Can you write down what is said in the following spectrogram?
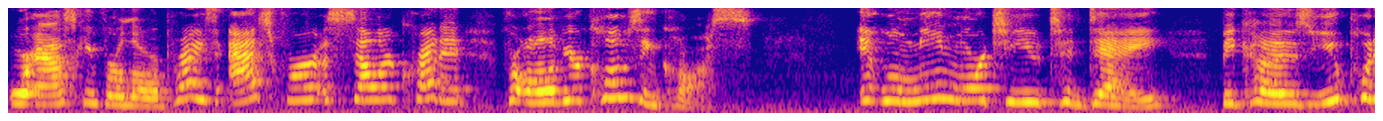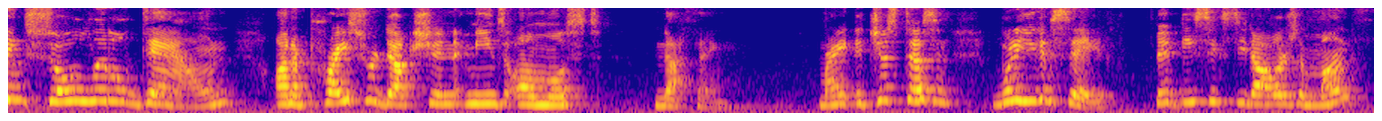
or asking for a lower price, ask for a seller credit for all of your closing costs. It will mean more to you today because you putting so little down on a price reduction means almost nothing, right? It just doesn't, what are you going to save? $50, $60 a month?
